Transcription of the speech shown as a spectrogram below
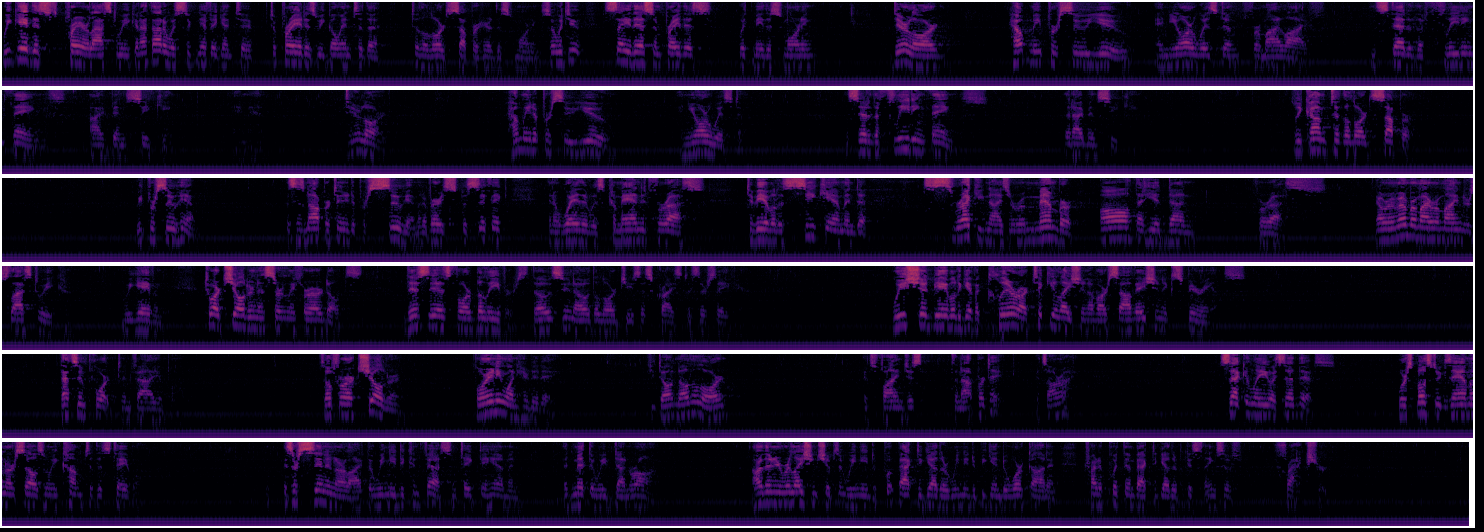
We gave this prayer last week, and I thought it was significant to, to pray it as we go into the to the Lord's Supper here this morning. So, would you say this and pray this with me this morning? Dear Lord, help me pursue you and your wisdom for my life instead of the fleeting things I've been seeking. Amen. Dear Lord, help me to pursue you and your wisdom instead of the fleeting things that I've been seeking. As we come to the Lord's Supper, we pursue Him. This is an opportunity to pursue Him in a very specific, in a way that was commanded for us to be able to seek Him and to recognize and remember all that He had done for us. Now, remember my reminders last week. We gave them to our children and certainly for our adults. This is for believers, those who know the Lord Jesus Christ as their Savior. We should be able to give a clear articulation of our salvation experience. That's important and valuable. So, for our children, for anyone here today, if you don't know the Lord, it's fine just to not partake. It's all right. Secondly, I said this we're supposed to examine ourselves when we come to this table. Is there sin in our life that we need to confess and take to Him and admit that we've done wrong? Are there any relationships that we need to put back together, we need to begin to work on and try to put them back together because things have fractured?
